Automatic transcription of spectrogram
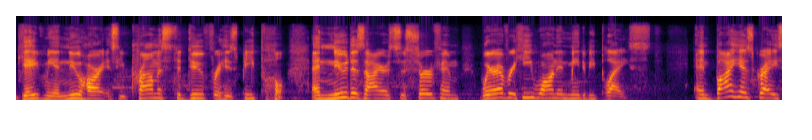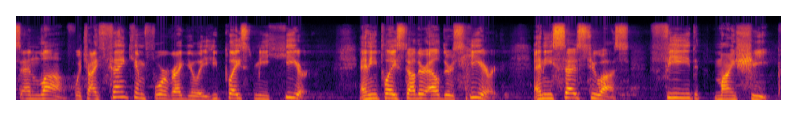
gave me a new heart as he promised to do for his people, and new desires to serve him wherever he wanted me to be placed. And by his grace and love, which I thank him for regularly, he placed me here. and he placed other elders here. And he says to us, Feed my sheep.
